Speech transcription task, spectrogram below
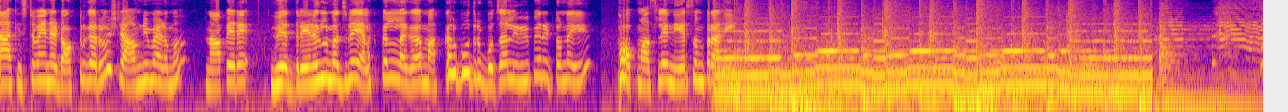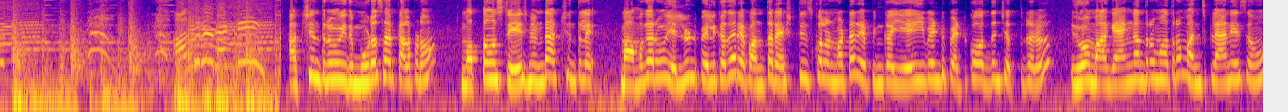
నాకు ఇష్టమైన డాక్టర్ గారు శ్రావణి మేడం నా పేరే రేణుగుల మధ్యలో ఎలకపిల్లలాగా మా అక్కల కూతురు భుజాలు ఇరిగిపోయినట్టున్నాయి. పాపం అసలే నీరసం ప్రాణి. అక్షింతలు ఇది మూడోసారి కలపడం. మొత్తం స్టేజ్ నిండా అక్షింతలే. మా అమ్మగారు ఎల్లుండి పెళ్ళి కదా రేపు అంతా రెస్ట్ తీసుకోవాలన్నమాట. రేపు ఇంకా ఏ ఈవెంట్ పెట్టుకోవద్దని చెప్తున్నారు. ఇదిగో మా గ్యాంగ్ అందరూ మాత్రం మంచి ప్లాన్ వేసాము.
